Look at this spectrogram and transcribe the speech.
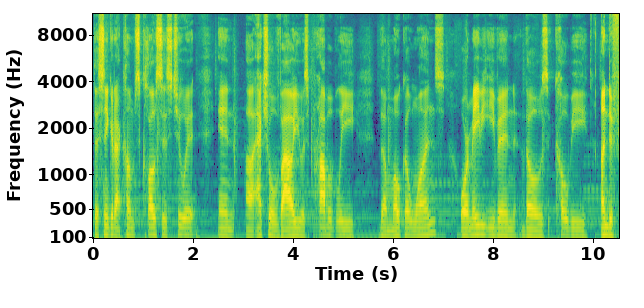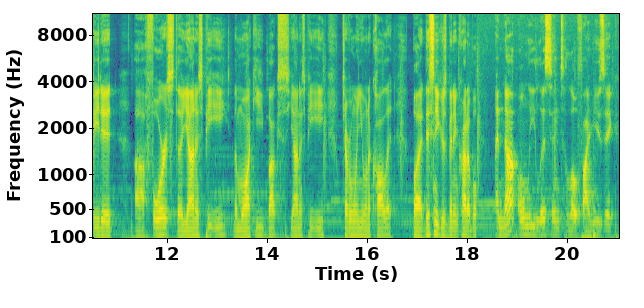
the sneaker that comes closest to it in uh, actual value is probably the Mocha ones, or maybe even those Kobe undefeated uh, the Giannis PE, the Milwaukee Bucks Giannis PE, whichever one you want to call it. But this sneaker's been incredible. I not only listen to lo-fi music,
